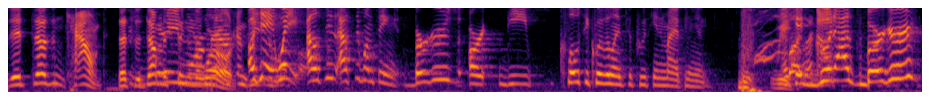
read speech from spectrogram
It doesn't count. That's the dumbest thing in the world. Okay, wait. I'll say I'll say one thing. Burgers are the close equivalent to poutine in my opinion. We- Like a good ass burger.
